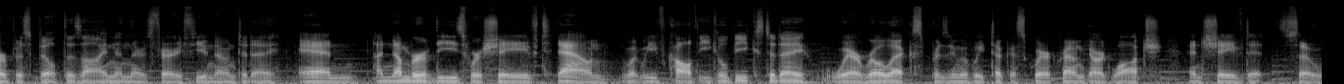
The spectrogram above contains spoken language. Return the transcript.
purpose-built design, and there's very few known today. And a number of these were shaved down, what we've called eagle beaks today, where Rolex presumably took a square crown guard watch and shaved it so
